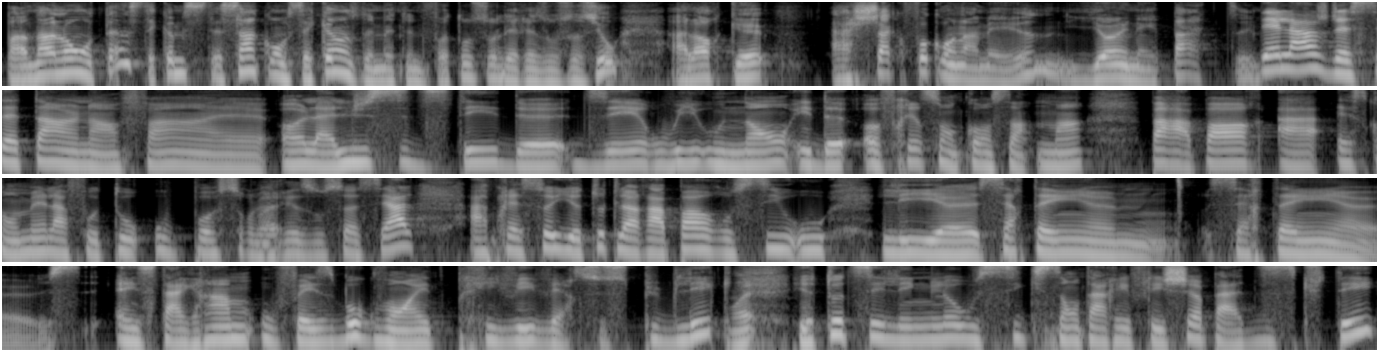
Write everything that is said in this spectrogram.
pendant longtemps, c'était comme si c'était sans conséquence de mettre une photo sur les réseaux sociaux, alors que à chaque fois qu'on en met une, il y a un impact. Dès l'âge de 7 ans, un enfant euh, a la lucidité de dire oui ou non et d'offrir son consentement par rapport à est-ce qu'on met la photo ou pas sur le réseau social. Après ça, il y a tout le rapport aussi où les, euh, certains, euh, certains Instagram ou Facebook vont être privés versus public. Ouais. Il y a toutes ces lignes-là aussi qui sont à réfléchir et à discuter.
